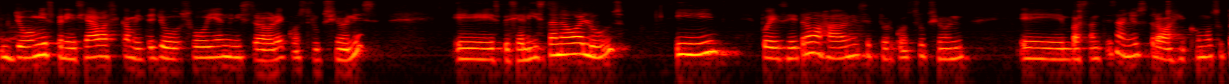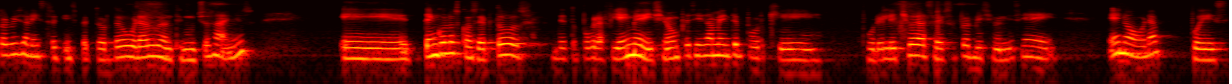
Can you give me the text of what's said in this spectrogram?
yo mi experiencia básicamente yo soy administradora de construcciones, eh, especialista en avaluz y pues he trabajado en el sector construcción eh, bastantes años, trabajé como supervisor e inspector de obra durante muchos años. Eh, tengo los conceptos de topografía y medición precisamente porque por el hecho de hacer supervisiones en obra, pues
